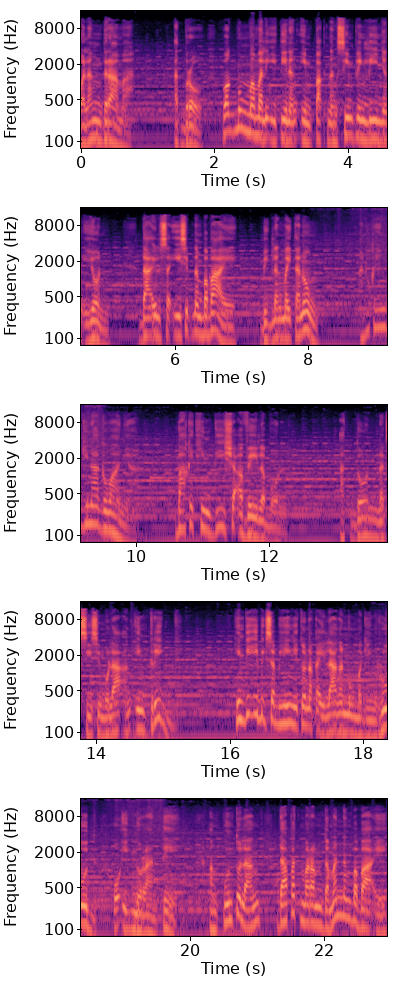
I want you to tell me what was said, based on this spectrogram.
walang drama. At bro, huwag mong mamaliitin ang impact ng simpleng linyang iyon dahil sa isip ng babae, biglang may tanong, ano kayang ginagawa niya? Bakit hindi siya available? At doon nagsisimula ang intrigue. Hindi ibig sabihin ito na kailangan mong maging rude o ignorante. Ang punto lang, dapat maramdaman ng babae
